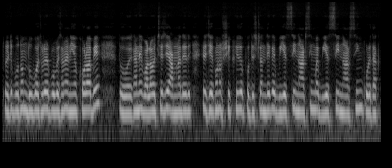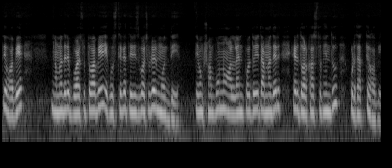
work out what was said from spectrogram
তো এটি প্রথম দু বছরের প্রবেশনে নিয়োগ করাবে। তো এখানে বলা হচ্ছে যে আপনাদের যে কোনো স্বীকৃত প্রতিষ্ঠান থেকে বিএসসি নার্সিং বা বিএসসি নার্সিং করে থাকতে হবে। আপনাদের বয়স হতে হবে একুশ থেকে তিরিশ বছরের মধ্যে। এবং সম্পূর্ণ অনলাইন পদ্ধতিতে আপনাদের এর দরখাস্ত কিন্তু করে থাকতে হবে।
